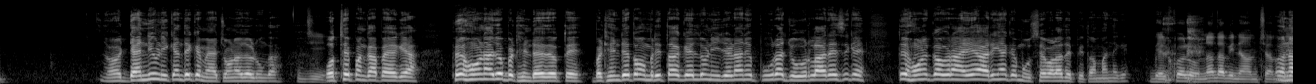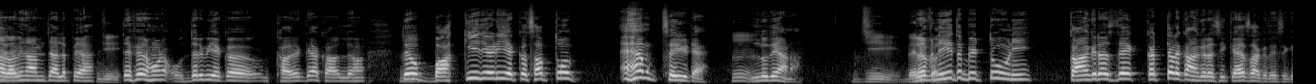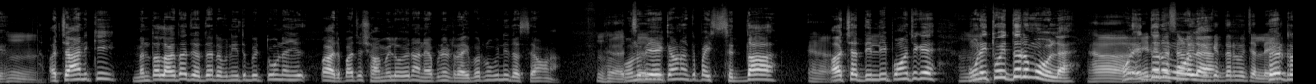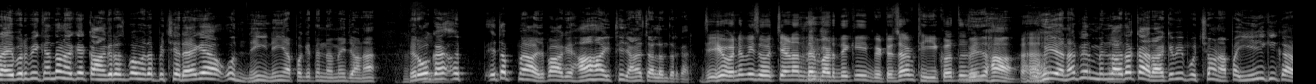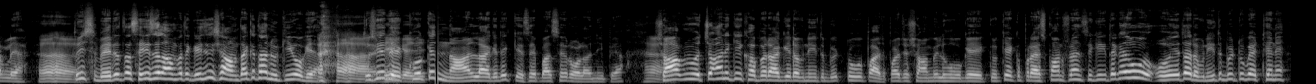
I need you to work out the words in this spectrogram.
ਡੈਨੀ ਹੁਣੀ ਕਹਿੰਦੇ ਕਿ ਮੈਂ ਚੋਣਾਂ ਲੜੂੰਗਾ। ਉੱਥੇ ਪੰਗਾ ਪੈ ਗਿਆ। ਫਿਰ ਹੁਣ ਆ ਜੋ ਬਠਿੰਡੇ ਦੇ ਉੱਤੇ। ਬਠਿੰਡੇ ਤੋਂ ਅਮ੍ਰਿਤਾ ਗਿੱਲ ਹੁਣੀ ਜਿਹੜਾ ਨੇ ਪੂਰਾ ਜ਼ੋਰ ਲਾ ਰਹੇ ਸੀਗੇ ਤੇ ਹੁਣ ਖਬਰਾਂ ਇਹ ਆ ਰਹੀਆਂ ਕਿ ਮੂਸੇਵਾਲਾ ਦੇ ਪਿਤਾ ਮੰਨ ਗਏ। ਬਿਲਕੁਲ ਉਹਨਾਂ ਦਾ ਵੀ ਨਾਮ ਚਮ ਉਹਨਾਂ ਦਾ ਵੀ ਨਾਮ ਚੱਲ ਪਿਆ। ਤੇ ਫਿਰ ਹੁਣ ਉਧਰ ਵੀ ਇੱਕ ਖੜ ਗਿਆ ਖਾਲ ਤੇ ਉਹ ਬਾਕੀ ਜਿਹੜੀ ਇੱਕ ਸਭ ਤੋਂ ਅਹਿਮ ਸੀਟ ਹੈ ਲੁਧਿਆਣਾ। ਜੀ ਬਿਲਕੁਲ। ਰਵਨੀਤ ਬਿੱਟੂ ਹੁਣੀ ਕਾਂਗਰਸ ਦੇ ਕੱਟੜ ਕਾਂਗਰਸੀ ਕਹਿ ਸਕਦੇ ਸੀਗੇ। ਅਚਾਨਕ ਹੀ ਮੈਨੂੰ ਤਾਂ ਲੱਗਦਾ ਜਦੋਂ ਰਵਨੀਤ ਬਿੱਟੂ ਨੇ ਭਾਜਪਾ 'ਚ ਸ਼ਾਮਿਲ ਹੋਏ ਉਹਨਾਂ ਨੇ ਆਪਣੇ ਡਰਾਈਵਰ ਨੂੰ ਵੀ ਨਹੀਂ ਦੱਸਿਆ ਹੋਣਾ। ਉਹਨੂੰ ਵੀ ਇਹ ਕਹਿਣਾ ਕਿ ਭਾਈ ਸਿੱਧਾ। ਅੱਛਾ ਦਿੱਲੀ ਪਹੁੰਚ ਗਏ ਹੁਣ ਇੱਥੋਂ ਇੱਧਰ ਨੂੰ ਮੋੜ ਲੈ। ਹਾਂ, ਹੁਣ ਇੱਧਰ ਨੂੰ ਮੋੜ ਲੈ। ਫਿਰ ਡਰਾਈਵਰ ਵੀ ਕਹਿੰਦਾ ਹੋਣਾ ਕਿ ਕਾਂਗਰਸ ਭਾਵੇਂ ਤਾਂ ਪਿੱਛੇ ਰਹਿ ਗਿਆ ਉਹ ਨਹੀਂ ਨਹੀਂ ਆਪਾਂ ਕਿਤੇ ਨਵੇਂ ਜਾਣਾ। ਫਿਰ ਉਹ ਇਹ ਤਾਂ ਭਾਜਪਾ ਆ ਗਏ ਹਾਂ ਹਾਂ ਇੱਥੇ ਜਾਣਾ ਚੱਲ ਅੰਦਰ ਕਰ ਜੀ ਉਹਨੇ ਵੀ ਸੋਚਿਆ ਨਾ ਅੰਦਰ ਵੜਦੇ ਕਿ ਬਿੱਟੂ ਸਾਹਿਬ ਠੀਕ ਹੋ ਤੁਸੀਂ? ਹਾਂ ਉਹੀ ਹੈ ਨਾ ਫਿਰ ਮੈਨੂੰ ਲੱਗਦਾ ਘਰ ਆ ਕੇ ਵੀ ਪੁੱਛਿਆ ਹੋਣਾ ਭਾਈ ਇਹ ਕੀ ਕਰ ਲਿਆ? ਤੁਸੀਂ ਸਵੇਰੇ ਤਾਂ ਸਹੀ ਸਲਾਮਤ ਗਏ ਸੀ ਸ਼ਾਮ ਤੱਕ ਤੁਹਾਨੂੰ ਕੀ ਹੋ ਗਿਆ? ਤੁਸੀਂ ਦੇਖੋ ਕਿ ਨਾਲ ਲੱਗਦੇ ਕਿਸੇ ਪਾਸੇ ਰੌਲਾ ਨਹੀਂ ਪਿਆ। ਸ਼ਾਮ ਨੂੰ ਅਚਾਨਕ ਹੀ ਖਬਰ ਆ ਗਈ ਰਵਨੀਤ ਬਿੱਟੂ ਭਾਜਪਾ 'ਚ ਸ਼ਾਮਿਲ ਹੋ ਗਏ ਕਿਉਂਕਿ ਇੱਕ ਪ੍ਰੈਸ ਕਾਨਫਰੰਸ ਸੀਗੀ ਤਾਂ ਕਹਿੰਦੇ ਉਹ ਇਹ ਤਾਂ ਰਵਨੀਤ ਬਿੱਟੂ ਬੈਠੇ ਨੇ।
